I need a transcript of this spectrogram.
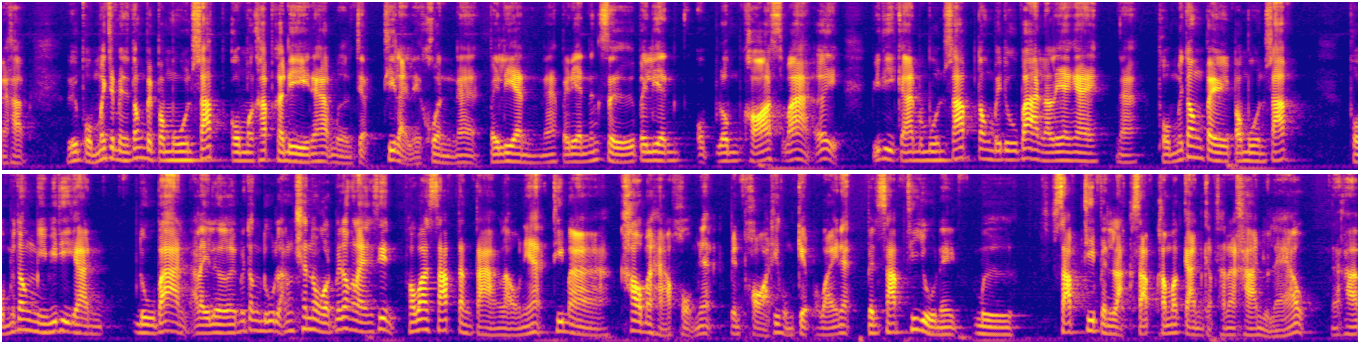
นะครับ หรือผมไม่จำเป็นต้องไปประมูลทรัพย์กรมบังคับคดีนะครับ เหมือนจะที่หลาย ๆ คนนะไปเรียนนะไปเรียนหนังสือไปเรียนอบรมคอร์สว่า เอ้ย วิธีการประมูลทรัพย์ต้องไปดูบ้านอะไรยังไงนะผมไม่ต้องไปประมูลทรัพย์ ผมไม่ต้องมีวิธีการดูบ้านอะไรเลย ไม่ต้องดูหลังโฉนดไม่ต้องอะไรทั้งสิ้น เพราะว่าทรัพย์ต่างๆ เหล่านี้ที่มาเข้ามาหาผมเนี่ยเป็นพอที่ผมเก็บเอาไว้เนี่ยเป็นทรัพย์ที่อยู่ในมือทรัพย์ที่เป็นหลักทรัพย์ค้ำประกันกับธนาคารอยู่แล้วนะครับ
